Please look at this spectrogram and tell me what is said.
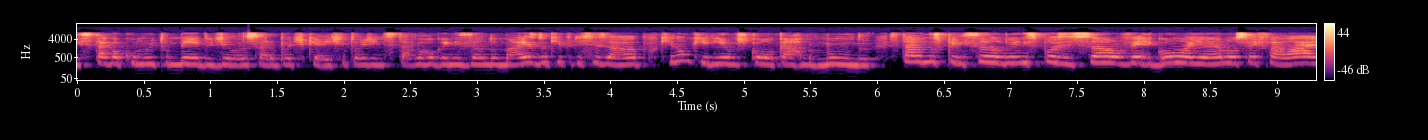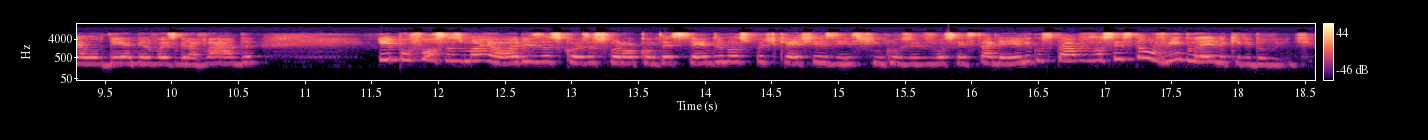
estava com muito medo de lançar o podcast, então a gente estava organizando mais do que precisava, porque não queríamos colocar no mundo. Estávamos pensando em exposição, vergonha, eu não sei falar, eu odeio a minha voz gravada. E por forças maiores, as coisas foram acontecendo e o nosso podcast existe. Inclusive, você está nele. Gustavo, você está ouvindo ele, querido ouvinte.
